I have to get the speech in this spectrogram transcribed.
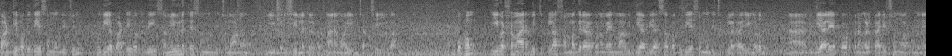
പാഠ്യപദ്ധതിയെ സംബന്ധിച്ചും പുതിയ പാഠ്യപദ്ധതി സമീപനത്തെ സംബന്ധിച്ചുമാണ് ഈ പരിശീലനത്തിൽ പ്രധാനമായും ചർച്ച ചെയ്യുക. ഒപ്പം ഈ വർഷം ആരംഭിച്ചിട്ടുള്ള സമഗ്ര ഗുണമേന്മ വിദ്യാഭ്യാസ പദ്ധതിയെ സംബന്ധിച്ചിട്ടുള്ള കാര്യങ്ങളും വിദ്യാലയ പ്രവർത്തനങ്ങൾ കാര്യക്ഷമമാക്കുന്നതിനെ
